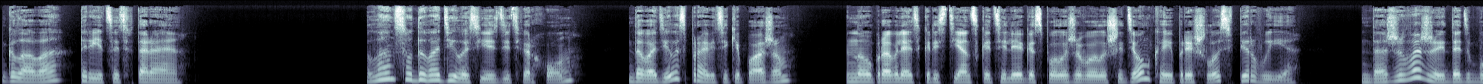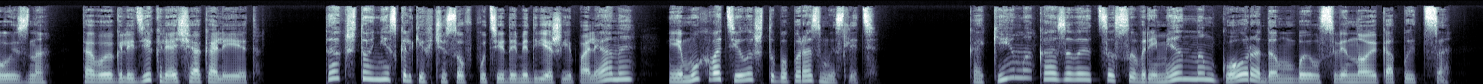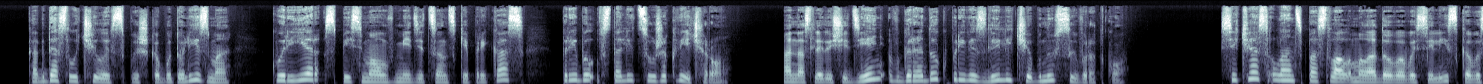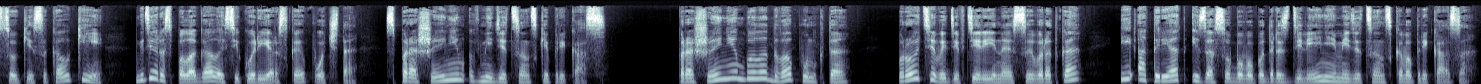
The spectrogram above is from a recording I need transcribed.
Глава 32. Лансу доводилось ездить верхом, доводилось править экипажем, но управлять крестьянской телегой с полуживой лошадёнкой пришлось впервые. Даже вожей дать боязно, того и гляди, кляча околеет. Так что нескольких часов пути до Медвежьей поляны ему хватило, чтобы поразмыслить. Каким, оказывается, современным городом был свиной копытца. Когда случилась вспышка бутулизма, курьер с письмом в медицинский приказ прибыл в столицу уже к вечеру, а на следующий день в городок привезли лечебную сыворотку. Сейчас Ланс послал молодого Василиска Высокие Соколки, где располагалась и курьерская почта, с прошением в медицинский приказ. Прошением было два пункта — противодифтерийная сыворотка и отряд из особого подразделения медицинского приказа.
